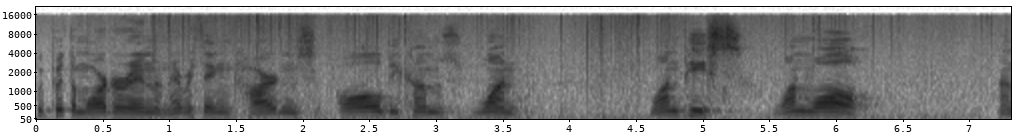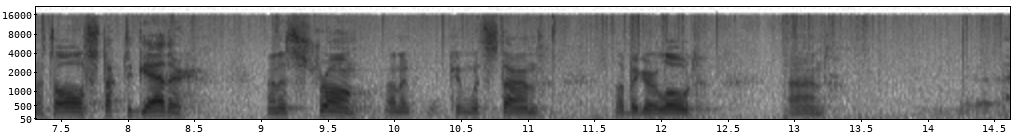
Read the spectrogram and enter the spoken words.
we put the mortar in and everything hardens, all becomes one. One piece, one wall. And it's all stuck together. And it's strong. And it can withstand a bigger load. And uh,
